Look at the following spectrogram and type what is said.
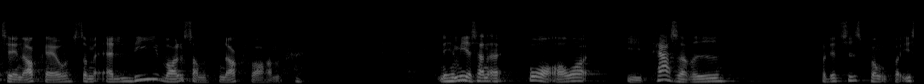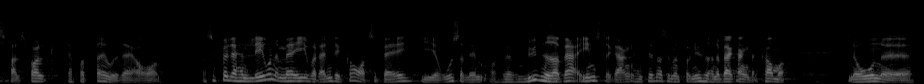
til en opgave, som er lige voldsomt nok for ham. Nehemias han bor over i Perseriet på det tidspunkt, hvor Israels folk er fordrevet derover. Og så følger han levende med i, hvordan det går tilbage i Jerusalem og hører nyheder hver eneste gang. Han sender simpelthen for nyhederne hver gang, der kommer nogen øh,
